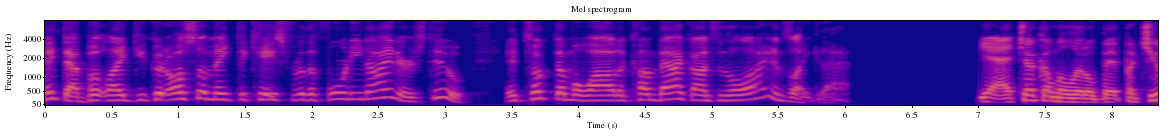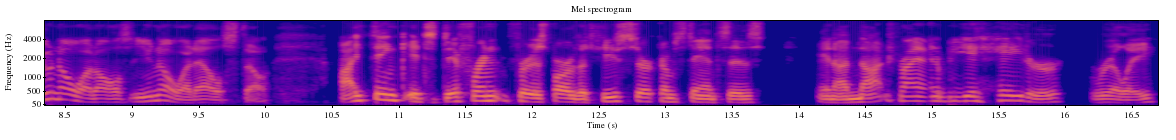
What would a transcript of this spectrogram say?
pick that. But like you could also make the case for the 49ers too. It took them a while to come back onto the Lions like that. Yeah, it took them a little bit, but you know what else? You know what else though? I think it's different for as far as the Chiefs' circumstances, and I'm not trying to be a hater, really.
